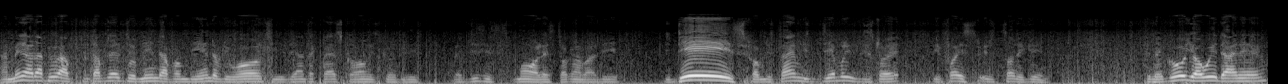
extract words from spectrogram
And many other people have interpreted to mean that from the end of the world the Antichrist comes, it's going to be. But this is more or less talking about the the days from the time the temple is destroyed before it's restored again. So they go your way, Daniel,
